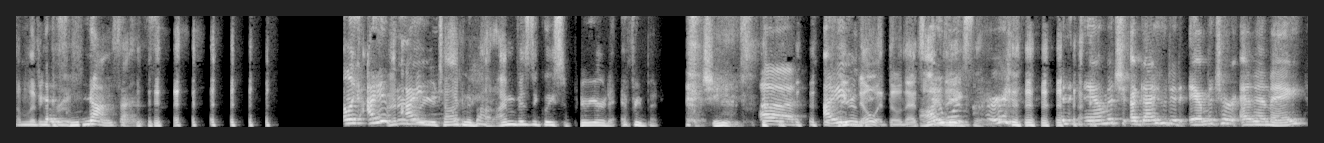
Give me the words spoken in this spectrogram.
I'm living that's proof. nonsense like i I don't know what you're talking about. I'm physically superior to everybody. Jeez. uh i You know it though. That's I once heard an amateur, a guy who did amateur MMA,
